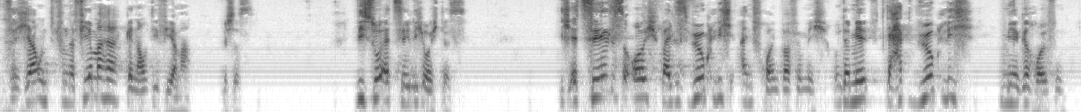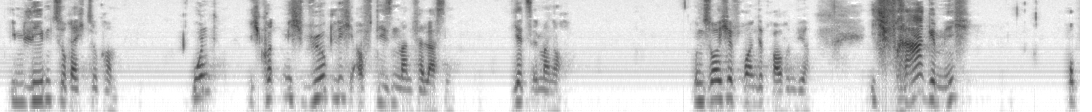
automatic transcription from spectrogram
Sag ich, ja, und von der Firma her, genau die Firma ist es. Wieso erzähle ich euch das? Ich erzähle es euch, weil das wirklich ein Freund war für mich. Und der mir, der hat wirklich mir geholfen, im Leben zurechtzukommen. Und ich konnte mich wirklich auf diesen Mann verlassen. Jetzt immer noch. Und solche Freunde brauchen wir. Ich frage mich, ob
